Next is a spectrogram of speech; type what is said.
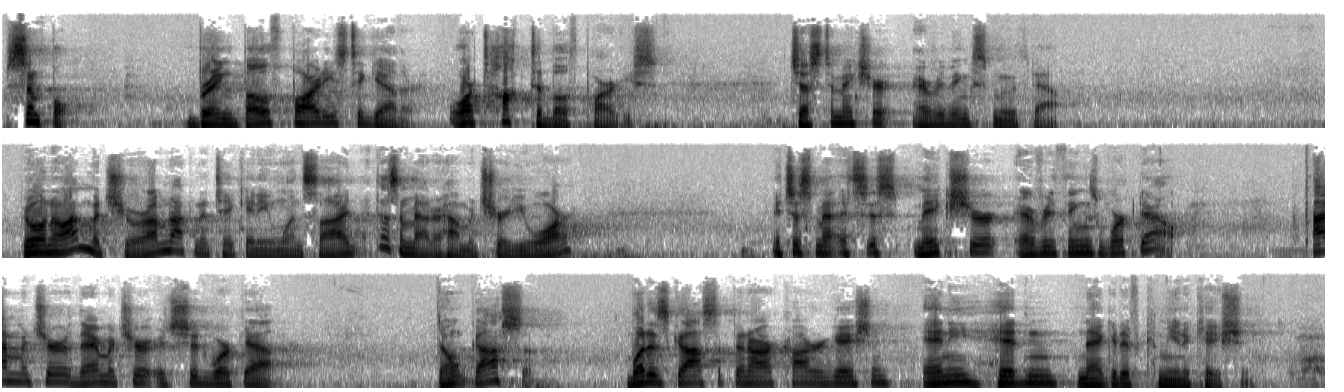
Simple. Bring both parties together or talk to both parties just to make sure everything's smoothed out. You know, I'm mature. I'm not going to take any one side. It doesn't matter how mature you are. It just, it's just make sure everything's worked out. I'm mature, they're mature, it should work out. Don't gossip. What is gossip in our congregation? Any hidden negative communication. Come on,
